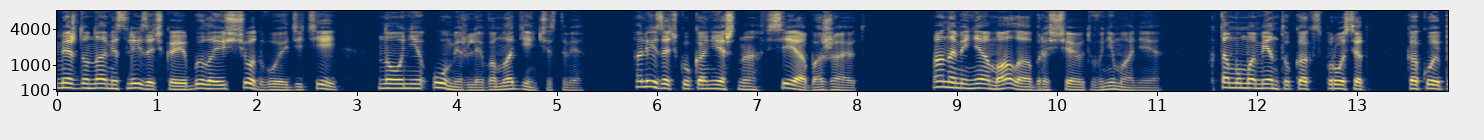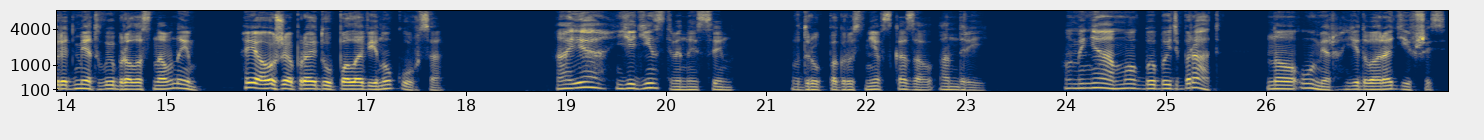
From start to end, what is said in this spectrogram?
Между нами с Лизочкой было еще двое детей, но они умерли во младенчестве. Лизочку, конечно, все обожают. А на меня мало обращают внимания. К тому моменту, как спросят, какой предмет выбрал основным, я уже пройду половину курса. «А я единственный сын», – вдруг погрустнев сказал Андрей. «У меня мог бы быть брат, но умер, едва родившись.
